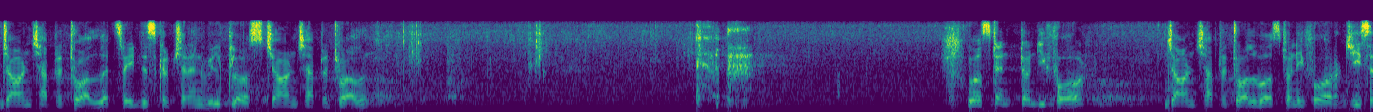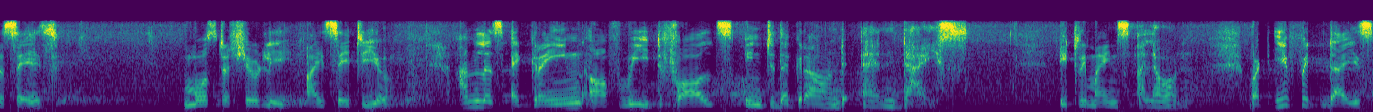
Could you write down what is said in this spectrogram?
John chapter 12. Let's read the scripture and we'll close. John chapter 12. verse 10, 24. John chapter 12, verse 24. Jesus says, Most assuredly, I say to you, unless a grain of wheat falls into the ground and dies, it remains alone. But if it dies,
